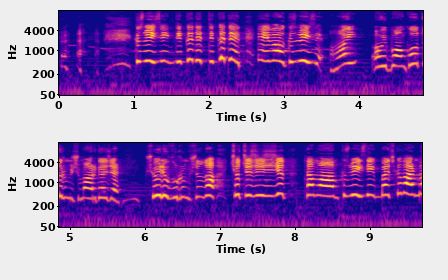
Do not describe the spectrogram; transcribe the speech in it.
Kız Beksin dikkat et dikkat et. Eyvah kız Beksin. Ay ay banka oturmuşum arkadaşlar. Şöyle vururum şunu da çat çat çat çat. Tamam kız Beksin başka var mı?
